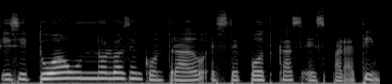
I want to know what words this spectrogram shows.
Y si tú aún no lo has encontrado, este podcast es para ti.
